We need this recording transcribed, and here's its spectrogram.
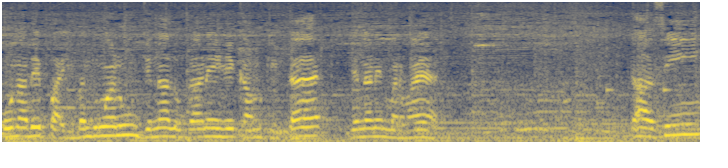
ਉਹਨਾਂ ਦੇ ਭਾਈ ਬੰਧੂਆਂ ਨੂੰ, ਜਿਨ੍ਹਾਂ ਲੋਕਾਂ ਨੇ ਇਹ ਕੰਮ ਕੀਤਾ ਹੈ, ਜਿਨ੍ਹਾਂ ਨੇ ਮਰਵਾਇਆ ਹੈ। ਤਾਂ ਅਸੀਂ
